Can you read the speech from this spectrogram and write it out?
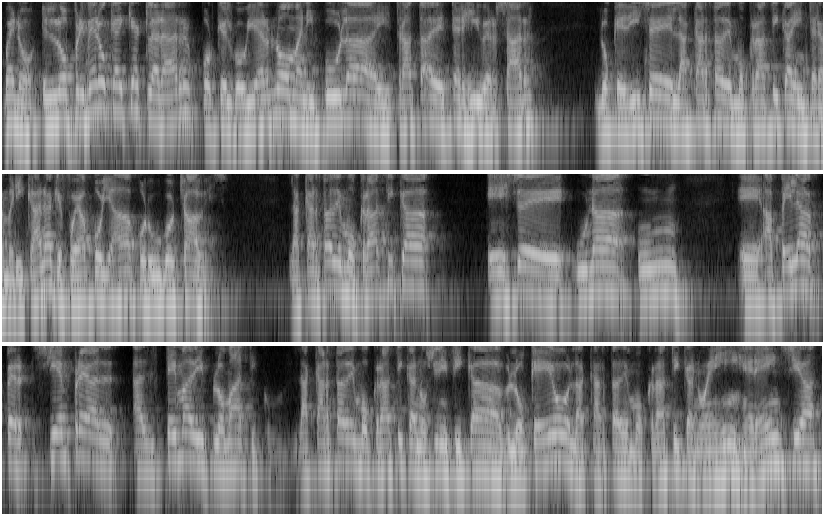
Bueno, lo primero que hay que aclarar, porque el gobierno manipula y trata de tergiversar, lo que dice la Carta Democrática Interamericana que fue apoyada por Hugo Chávez. La Carta Democrática es eh, una, un, eh, apela siempre al, al tema diplomático. La Carta Democrática no significa bloqueo, la Carta Democrática no es injerencia,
